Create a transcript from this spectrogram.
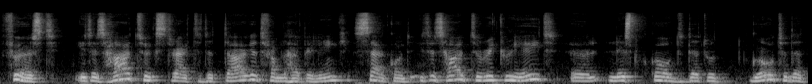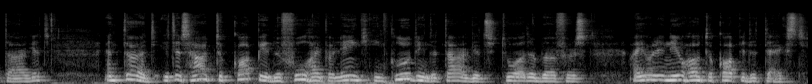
First, it is hard to extract the target from the hyperlink. Second, it is hard to recreate a Lisp code that would go to that target. And third, it is hard to copy the full hyperlink, including the target, to other buffers. I only knew how to copy the text.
